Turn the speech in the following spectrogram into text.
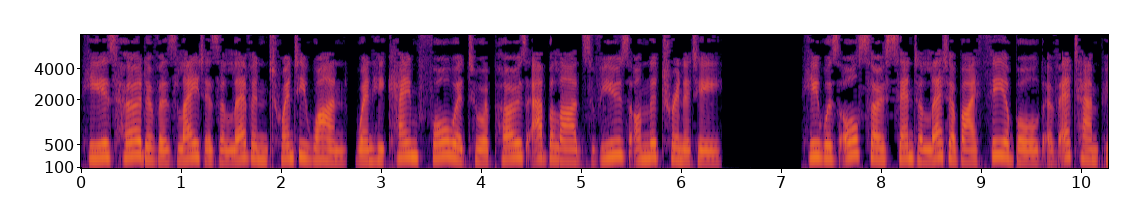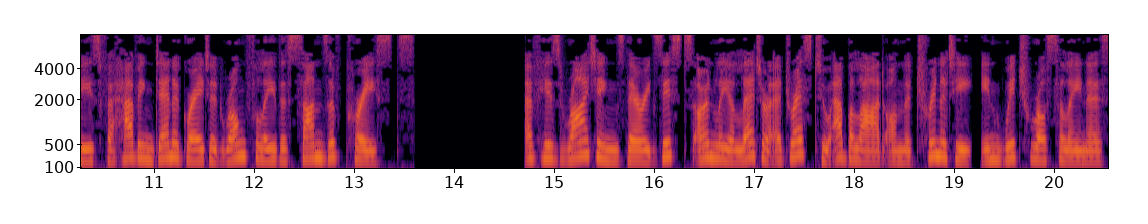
He is heard of as late as 1121, when he came forward to oppose Abelard's views on the Trinity. He was also sent a letter by Theobald of Étampes for having denigrated wrongfully the sons of priests. Of his writings there exists only a letter addressed to Abelard on the Trinity, in which Roscelinus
